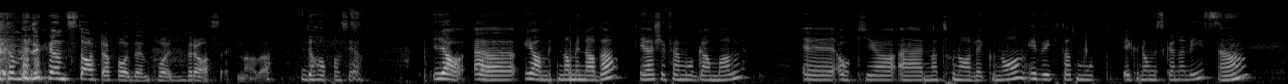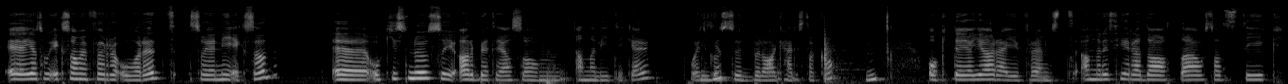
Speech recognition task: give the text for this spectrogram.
Du kan, du kan starta podden på ett bra sätt Nada. Det hoppas jag. Ja, eh, ja, mitt namn är Nada. Jag är 25 år gammal. Eh, och jag är nationalekonom inriktad mot ekonomisk analys. Ja. Eh, jag tog examen förra året, så jag är nyexad. Eh, och just nu så arbetar jag som analytiker på ett Ja. konsultbolag här i Stockholm. Mm. Och det jag gör är ju främst analysera data och statistik.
